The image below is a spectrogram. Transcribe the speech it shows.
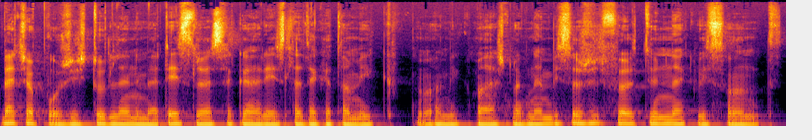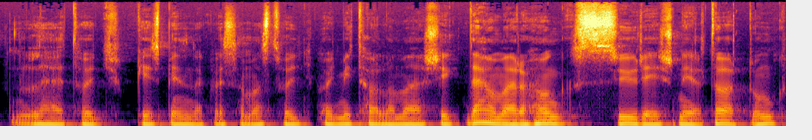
Becsapós is tud lenni, mert észreveszek olyan részleteket, amik, amik másnak nem biztos, hogy föltűnnek, viszont lehet, hogy készpénznek veszem azt, hogy, hogy mit hall a másik. De ha már a hangszűrésnél tartunk,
